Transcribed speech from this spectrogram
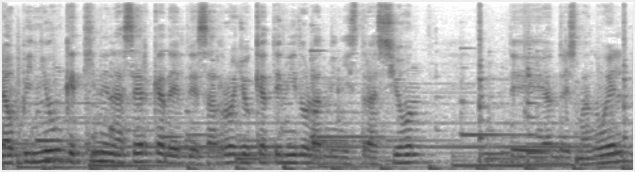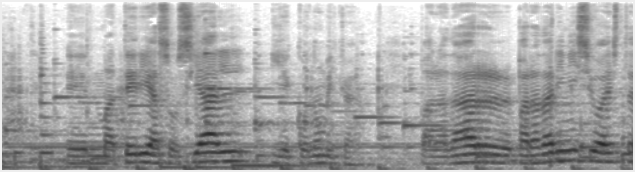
la opinión que tienen acerca del desarrollo que ha tenido la administración de Andrés Manuel en materia social y económica. Para dar, para dar inicio a esta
